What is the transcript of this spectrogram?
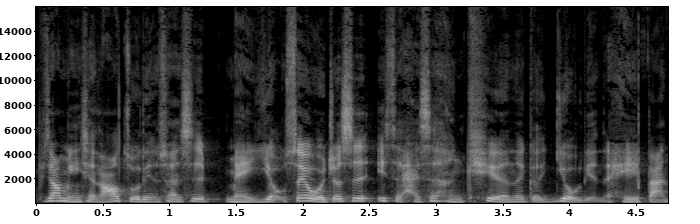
比较明显，然后左脸算是没有，所以我就是一直还是很 care 那个右脸的黑斑。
